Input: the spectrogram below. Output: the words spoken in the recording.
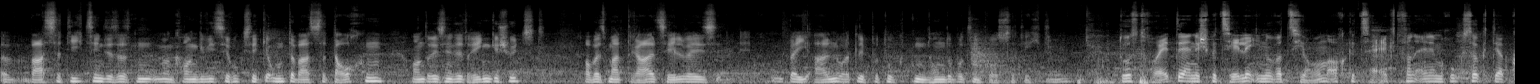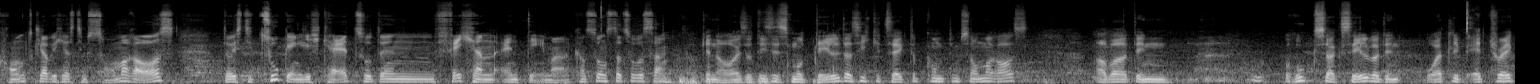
äh, wasserdicht sind. Das heißt, man kann gewisse Rucksäcke unter Wasser tauchen, andere sind nicht regengeschützt. Aber das Material selber ist bei allen Ortli-Produkten 100% wasserdicht. Mhm. Du hast heute eine spezielle Innovation auch gezeigt von einem Rucksack, der kommt, glaube ich, erst im Sommer raus. Da ist die Zugänglichkeit zu den Fächern ein Thema. Kannst du uns dazu was sagen? Genau, also dieses Modell, das ich gezeigt habe, kommt im Sommer raus. Aber den Rucksack selber, den Ortlieb A-Track,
